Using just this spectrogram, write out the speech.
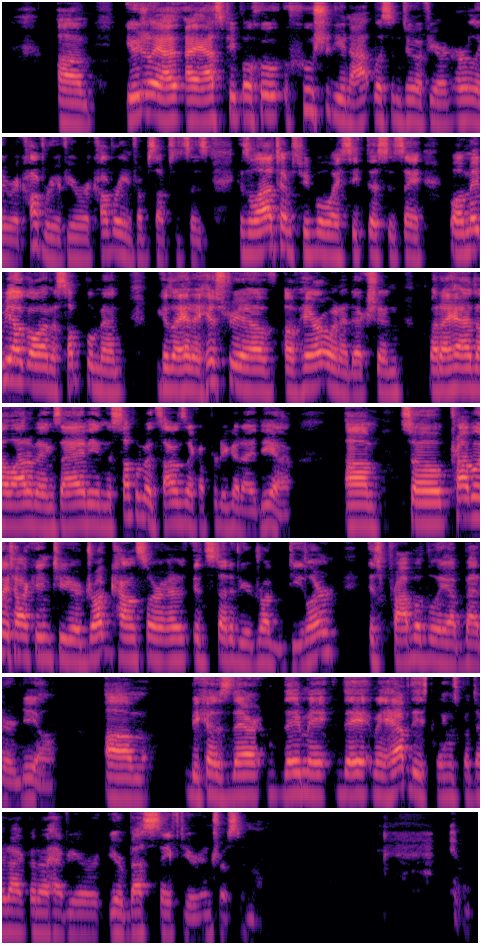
Um, usually, I, I, ask people who who should you not listen to if you're in early recovery, if you're recovering from substances, because a lot of times people will seek this and say, well, maybe I'll go on a supplement because I had a history of of heroin addiction, but I had a lot of anxiety, and the supplement sounds like a pretty good idea. Um, so probably talking to your drug counselor instead of your drug dealer is probably a better deal. Um, because they're they may they may have these things, but they're not going to have your your best safety or interest in mind.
